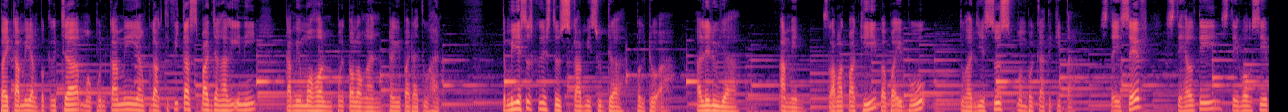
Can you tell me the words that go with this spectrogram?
baik kami yang bekerja maupun kami yang beraktivitas sepanjang hari ini, kami mohon pertolongan daripada Tuhan. Demi Yesus Kristus kami sudah berdoa. Haleluya. Amin. Selamat pagi Bapak Ibu. Tuhan Yesus memberkati kita. Stay safe Stay healthy, stay worship,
